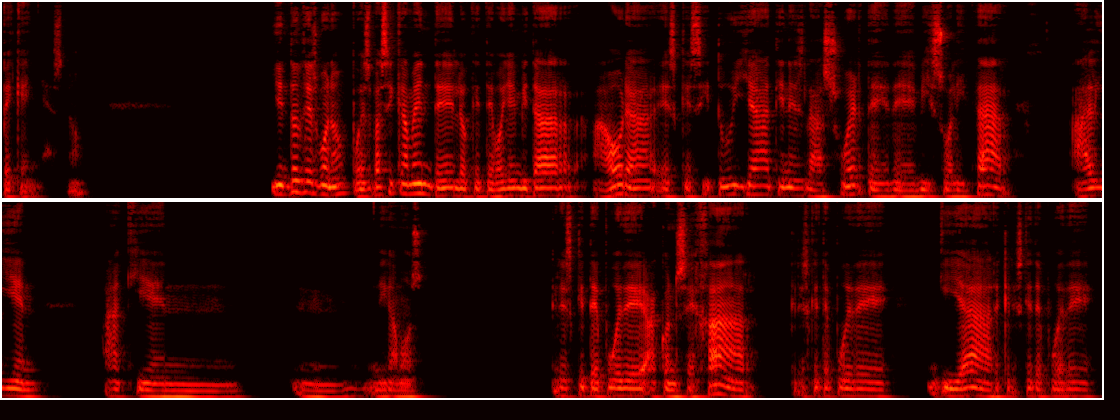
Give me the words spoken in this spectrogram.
pequeñas, ¿no? Y entonces, bueno, pues básicamente lo que te voy a invitar ahora es que si tú ya tienes la suerte de visualizar a alguien a quien, mm, digamos, crees que te puede aconsejar, crees que te puede guiar, crees que te puede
